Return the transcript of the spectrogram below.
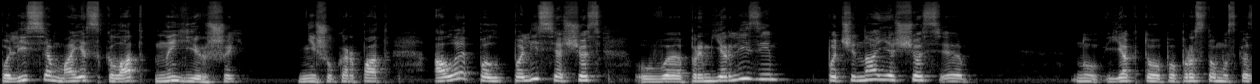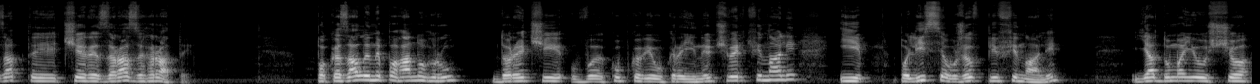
Полісся має склад не гірший, ніж у Карпат. Але Полісся щось в прем'єр-лізі починає щось, е, ну, як то по-простому сказати, через раз грати. Показали непогану гру. До речі, в Кубкові України у чвертьфіналі, і Полісся вже в півфіналі. Я думаю, що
